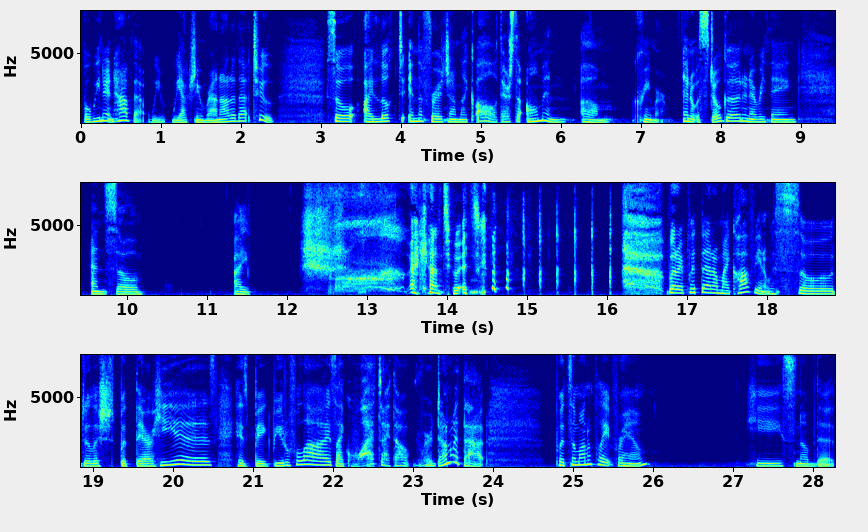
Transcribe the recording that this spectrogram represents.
But we didn't have that. We we actually ran out of that too. So I looked in the fridge and I'm like, oh, there's the almond um, creamer, and it was still good and everything. And so I I can't do it. but I put that on my coffee and it was so delicious. But there he is, his big, beautiful eyes. Like, what? I thought we're done with that. Put some on a plate for him. He snubbed it.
